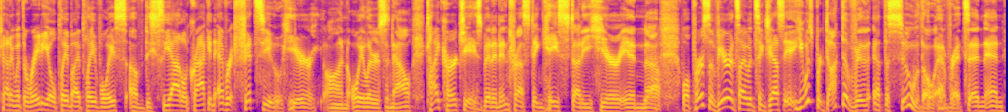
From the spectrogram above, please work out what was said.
Chatting with the radio play by play voice of the Seattle Kraken, Everett Fitzhugh, here on Oilers Now. Tye Kartye has been an interesting case study here in, uh, yeah. uh, well, perseverance, I would suggest. He was productive at the Soo, though, Everett, and, and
